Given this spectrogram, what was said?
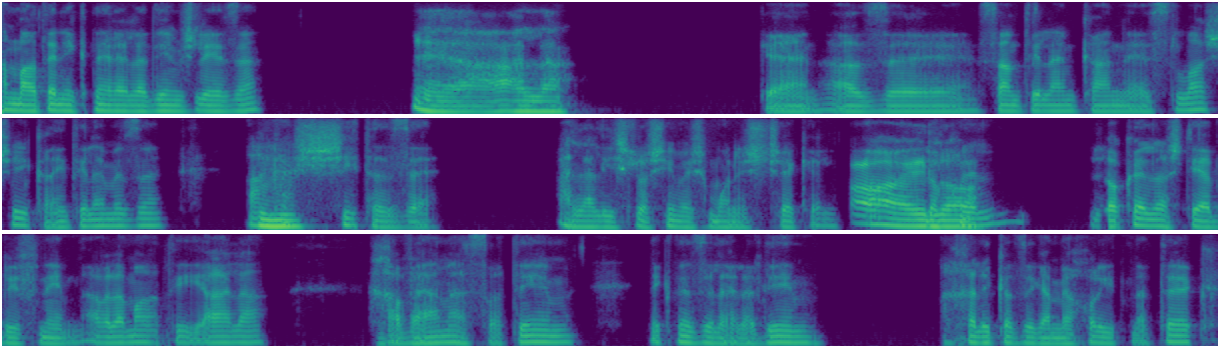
אמרת אני אקנה לילדים שלי איזה? יאללה. כן, אז uh, שמתי להם כאן uh, סלושי, קניתי להם איזה. רק Mhm. השיט הזה עלה לי 38 שקל. אוי, לא לא. כולל, לא כולל השתייה בפנים, אבל אמרתי, יאללה, חוויה מהסרטים, נקנה את זה לילדים. החלק הזה גם יכול להתנתק.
